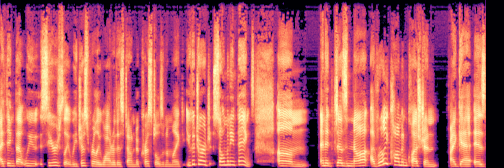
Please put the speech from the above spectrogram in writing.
I think that we seriously, we just really water this down to crystals. And I'm like, you could charge so many things. Um, and it does not, a really common question I get is,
